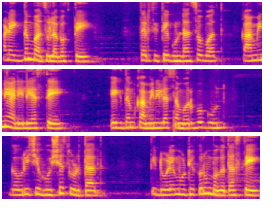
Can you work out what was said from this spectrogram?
आणि एकदम बाजूला बघते. तर तिथे गुंडांसोबत कामिनी आलेली असते. एकदम कामिनीला समोर बघून गौरीचे होशच उडतात. ती डोळे मोठे करून बघत असते.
